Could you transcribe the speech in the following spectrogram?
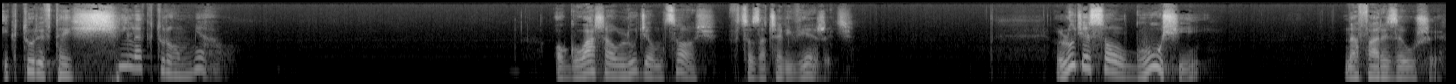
i który w tej sile, którą miał, ogłaszał ludziom coś, w co zaczęli wierzyć. Ludzie są głusi na faryzeuszy.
